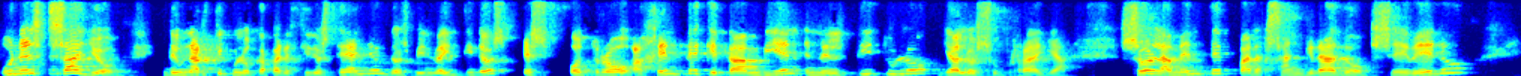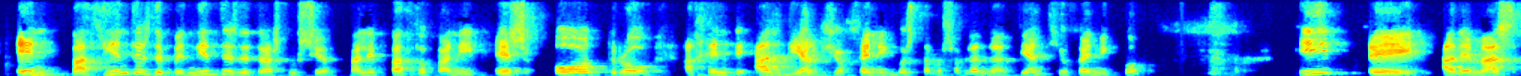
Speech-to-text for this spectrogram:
Un ensayo de un artículo que ha aparecido este año, en 2022, es otro agente que también en el título ya lo subraya. Solamente para sangrado severo en pacientes dependientes de transfusión. ¿vale? Pazopanib es otro agente antiangiogénico, estamos hablando de antiangiogénico, y eh, además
